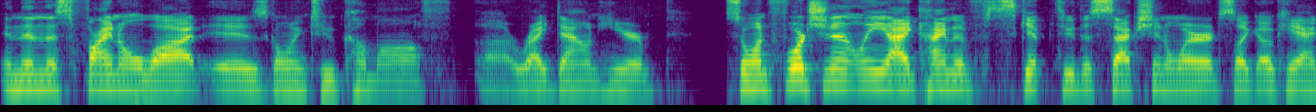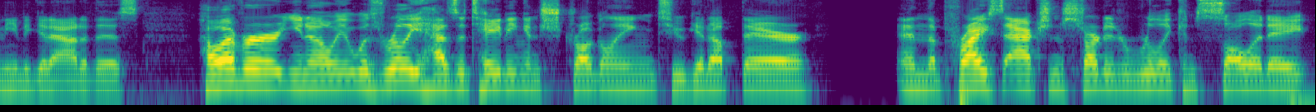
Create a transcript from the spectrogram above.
And then this final lot is going to come off uh, right down here. So unfortunately, I kind of skipped through the section where it's like, okay, I need to get out of this. However, you know, it was really hesitating and struggling to get up there. And the price action started to really consolidate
